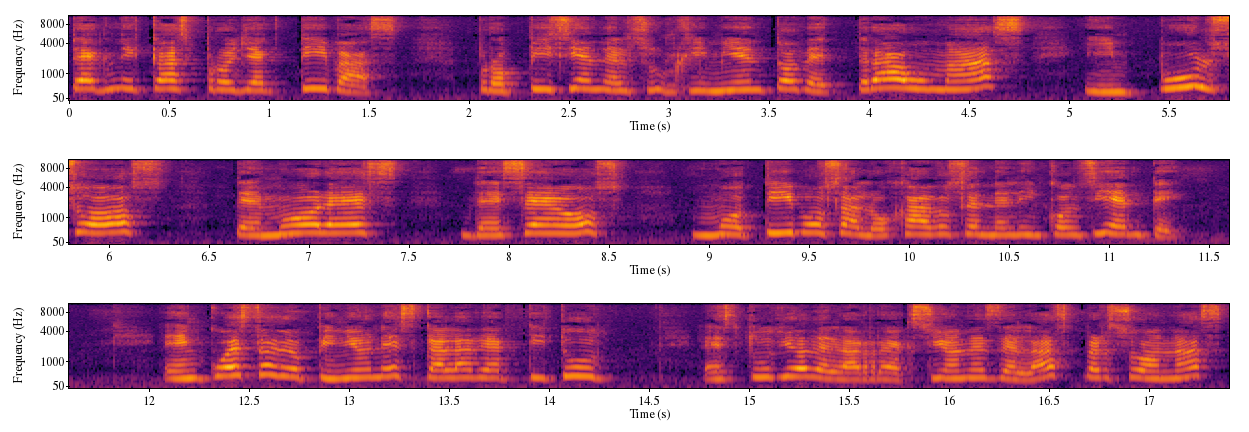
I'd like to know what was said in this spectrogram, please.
Técnicas proyectivas propician el surgimiento de traumas, impulsos, temores, deseos, motivos alojados en el inconsciente. Encuesta de opinión escala de actitud, estudio de las reacciones de las personas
